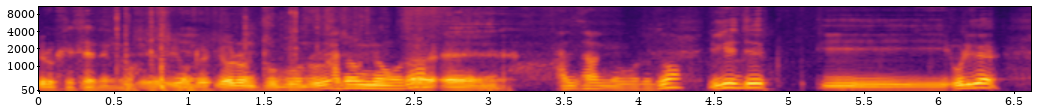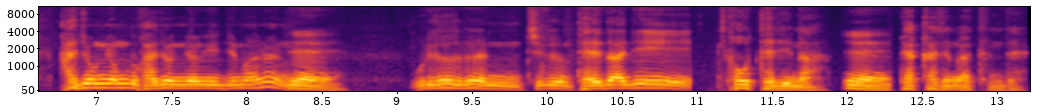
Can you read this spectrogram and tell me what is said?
이렇게 되는 거죠. 요런, 요런 부분을 가정용으로? 어, 예. 관상용으로도? 이게 이제 이 우리가 가정용도 가정용이지만은 네. 우리가 그런 지금 대단히 호텔이나 예. 백화점 같은데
